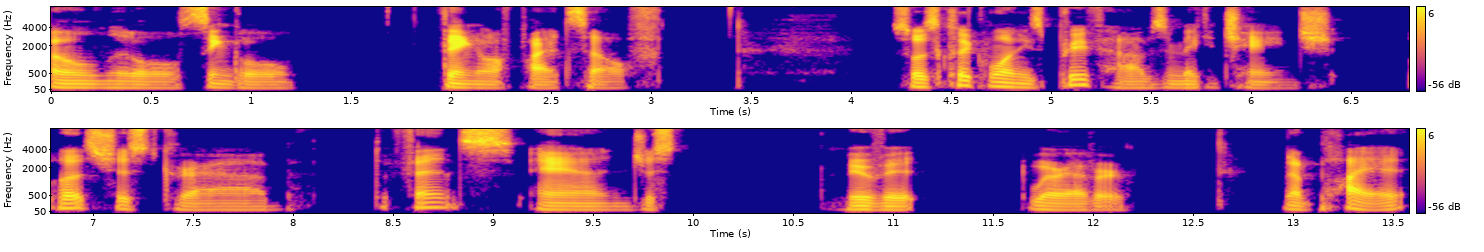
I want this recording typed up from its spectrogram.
own little single thing off by itself. So let's click one of these prefabs and make a change. Let's just grab the fence and just move it wherever. And apply it.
